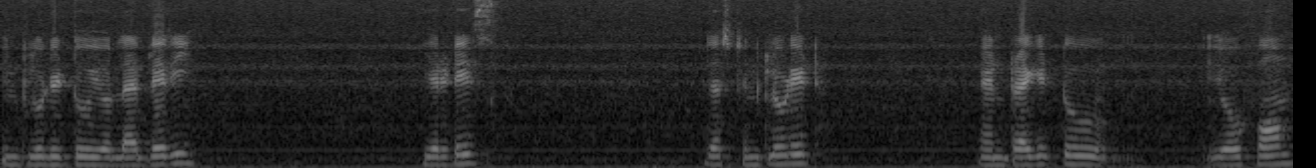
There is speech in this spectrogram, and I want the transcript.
include it to your library. Here it is. Just include it and drag it to your form.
